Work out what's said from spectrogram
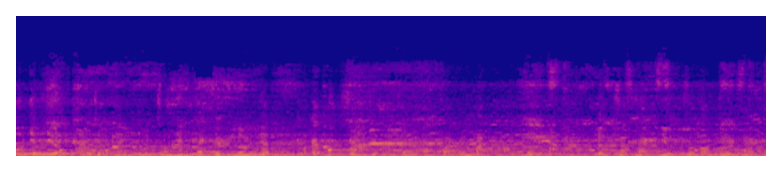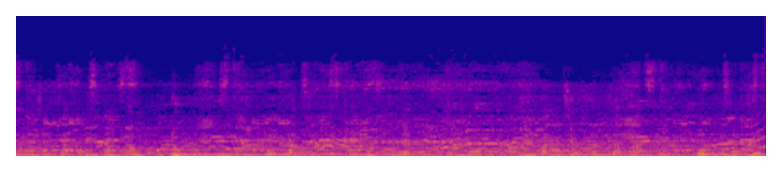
ô nhiễm nhựa đang trở thành một trong những thách thức lớn nhất mà các quốc gia trên thế giới đang phải đối mặt. Mỗi năm, lượng rác thải nhựa do con người thải ra trên phạm vi toàn cầu đủ để phủ kín bốn lần diện tích bề mặt trái đất. Trong đó, 13 triệu tấn rác thải được đổ vào đại dương.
